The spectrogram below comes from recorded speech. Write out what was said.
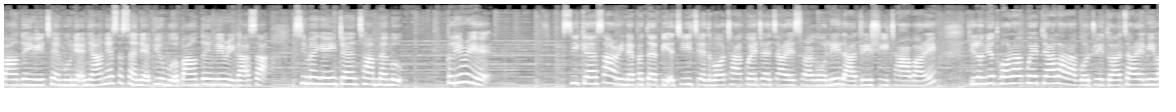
ပေါင်းသင်းရွေးချယ်မှုနဲ့အများနဲ့ဆက်ဆံတဲ့အပြုမှုအပေါင်းအသင်းလေးတွေကအစစီမံကိန်းတန်းချမှတ်မှုကလေးတွေရဲ့ စီကံစရီနဲ့ပတ်သက်ပြီးအကြီးအကျယ်သဘောထားကွဲတက်ကြရဲဆိုတာကိုလေ့လာတွေ့ရှိထားပါတယ်ဒီလိုမျိုးသဘောထားကွဲပြားလာတာကိုတွေ့သွားကြတဲ့မိဘ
